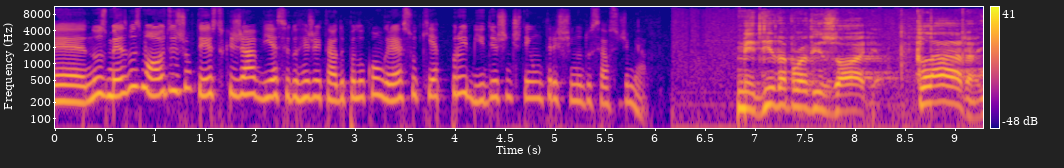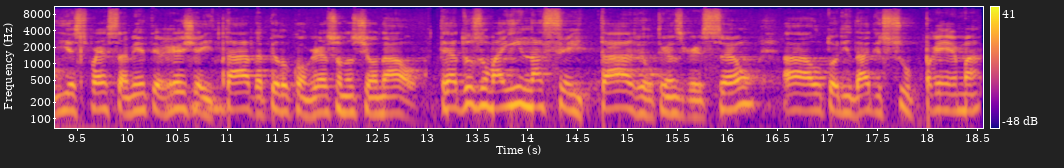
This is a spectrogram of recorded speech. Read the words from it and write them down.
é, nos mesmos moldes de um texto que já havia sido rejeitado pelo Congresso, o que é proibido, e a gente tem um trechinho do Celso de Mello. Medida provisória clara e expressamente rejeitada pelo Congresso Nacional. Traduz uma inaceitável transgressão à autoridade suprema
